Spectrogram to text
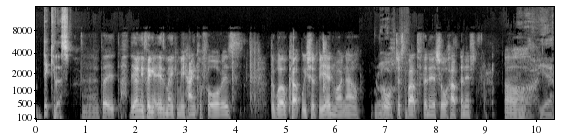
Ridiculous. Uh, but it, the only thing it is making me hanker for is the World Cup we should be in right now, or just about to finish, or have finished. Oh, Oh yeah,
